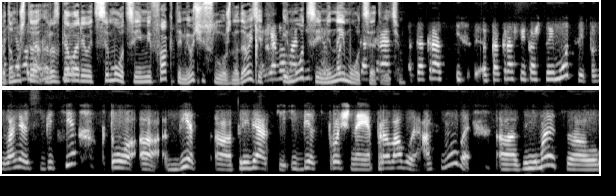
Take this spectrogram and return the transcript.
Потому что объясню. разговаривать с эмоциями и фактами очень сложно. Давайте эмоциями объясню. на эмоции как ответим. Раз, как, раз, как раз, мне кажется, эмоции позволяют себе те, кто а, без а, привязки и без прочной правовой основы а, занимаются а,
